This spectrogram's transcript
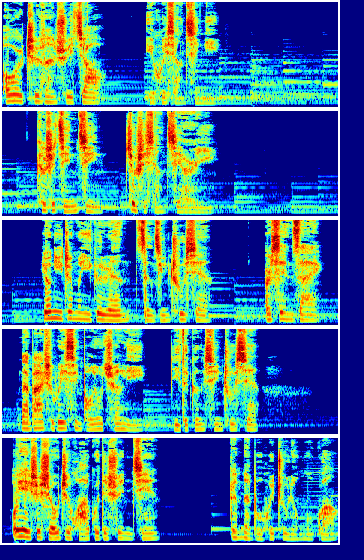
偶尔吃饭睡觉也会想起你。可是仅仅就是想起而已。有你这么一个人曾经出现，而现在，哪怕是微信朋友圈里你的更新出现。我也是手指划过的瞬间，根本不会驻留目光。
